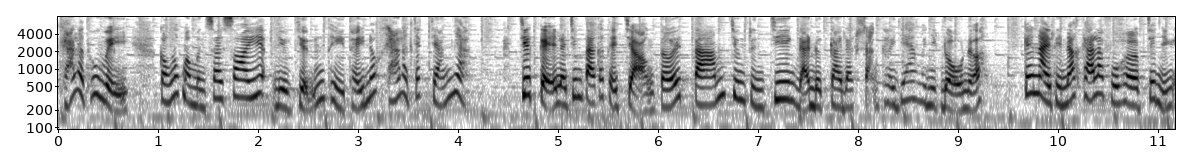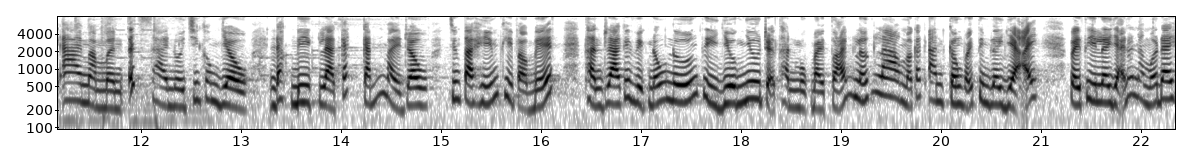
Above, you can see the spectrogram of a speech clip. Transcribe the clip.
khá là thú vị. Còn lúc mà mình xoay xoay á, điều chỉnh thì thấy nó khá là chắc chắn nha. Chưa kể là chúng ta có thể chọn tới 8 chương trình chiên đã được cài đặt sẵn thời gian và nhiệt độ nữa. Cái này thì nó khá là phù hợp cho những ai mà mình ít xài nồi chiên không dầu, đặc biệt là các cánh mày râu chúng ta hiếm khi vào bếp. Thành ra cái việc nấu nướng thì dường như trở thành một bài toán lớn lao mà các anh cần phải tìm lời giải. Vậy thì lời giải nó nằm ở đây.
